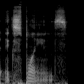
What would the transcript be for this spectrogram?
Explains.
